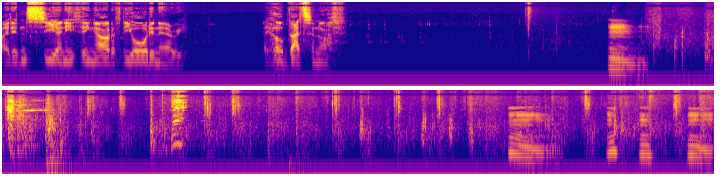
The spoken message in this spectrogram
I didn't see anything out of the ordinary. I hope that's enough. Hmm. Hmm. Hmm. Hmm. Hmm.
